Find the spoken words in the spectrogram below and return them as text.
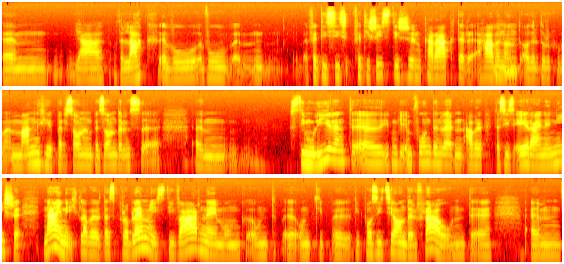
ähm, ja, oder Lack, wo, wo ähm, fetischistischen Charakter haben mhm. und, oder durch manche Personen besonders äh, ähm, stimulierend äh, irgendwie empfunden werden, aber das ist eher eine Nische. Nein, ich glaube, das Problem ist die Wahrnehmung und, äh, und die, äh, die Position der Frau und äh, ähm,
